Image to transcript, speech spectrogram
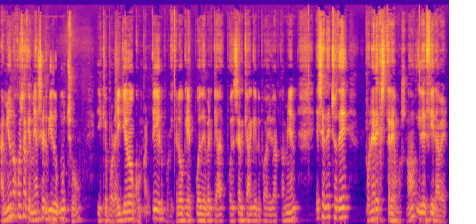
A mí una cosa que me ha servido mucho y que por ahí quiero compartir, porque creo que puede, ver que puede ser que alguien le pueda ayudar también, es el hecho de poner extremos, ¿no? Y decir, a ver,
